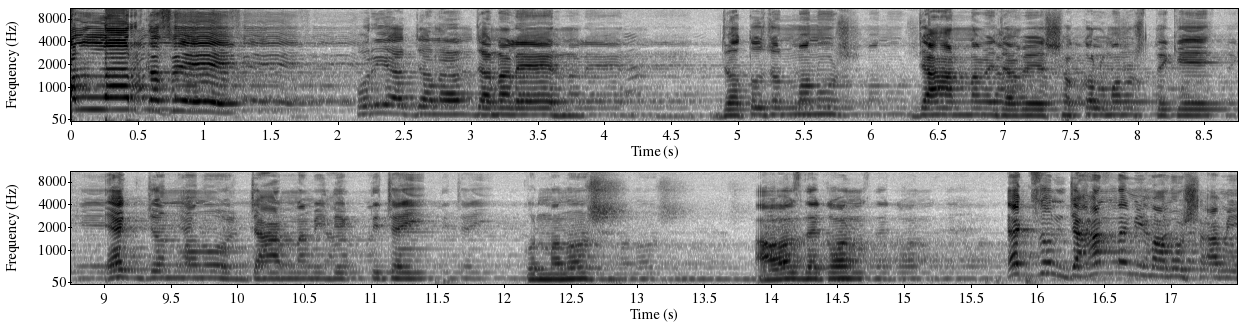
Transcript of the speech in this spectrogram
আল্লাহর কাছে ফরিয়াদ জানালেন, যতজন মানুষ জাহান নামে যাবে, সকল মানুষ থেকে একজন মানুষ জাহান নামি দেখতে চাই। কোন মানুষ? আওয়াজ দেখুন। একজন জাহান্নামী মানুষ আমি,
